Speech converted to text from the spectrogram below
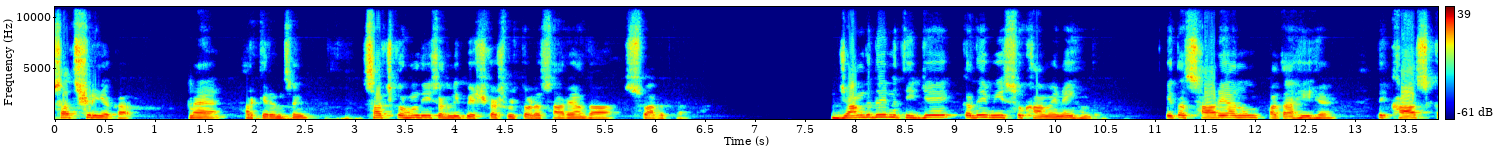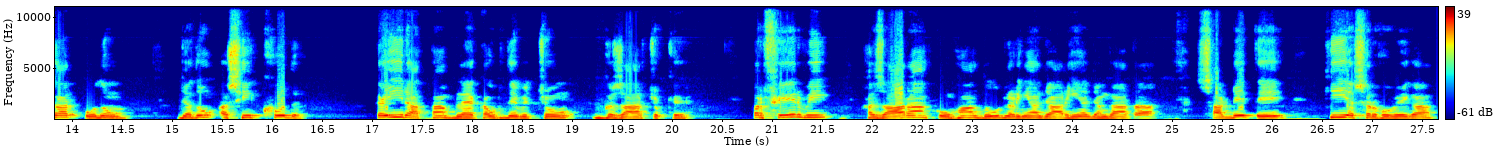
ਸਤਿ ਸ਼੍ਰੀ ਅਕਾਲ। ਮੈਂ ਹਰਕਿਰਨ ਸਿੰਘ। ਸੱਚ ਕਹੂੰ ਦੀ ਇਸ ਅਗਲੀ ਪੇਸ਼ਕਸ਼ ਵਿੱਚ ਤੁਹਾਡਾ ਸਾਰਿਆਂ ਦਾ ਸਵਾਗਤ ਕਰਦਾ ਜੰਗ ਦੇ ਨਤੀਜੇ ਕਦੇ ਵੀ ਸੁਖਾਵੇਂ ਨਹੀਂ ਹੁੰਦੇ। ਇਹ ਤਾਂ ਸਾਰਿਆਂ ਨੂੰ ਪਤਾ ਹੀ ਹੈ ਤੇ ਖਾਸ ਕਰ ਉਦੋਂ ਜਦੋਂ ਅਸੀਂ ਖੁਦ ਕਈ ਰਾਤਾਂ ਬਲੈਕਆਊਟ ਦੇ ਵਿੱਚੋਂ ਗੁਜ਼ਾਰ ਚੁੱਕੇ ਪਰ ਫਿਰ ਵੀ ਹਜ਼ਾਰਾਂ ਕੋਹਾਂ ਦੂਰ ਲੜੀਆਂ ਜਾ ਰਹੀਆਂ ਜੰਗਾਂ ਦਾ ਸਾਡੇ ਤੇ ਕੀ ਅਸਰ ਹੋਵੇਗਾ,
